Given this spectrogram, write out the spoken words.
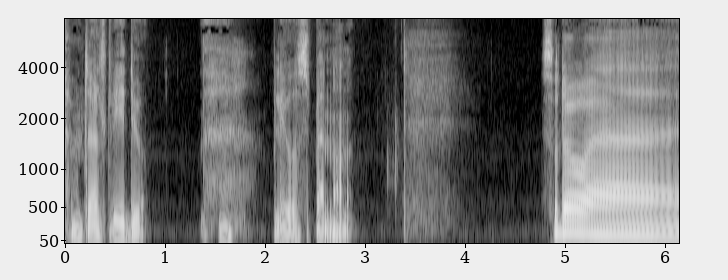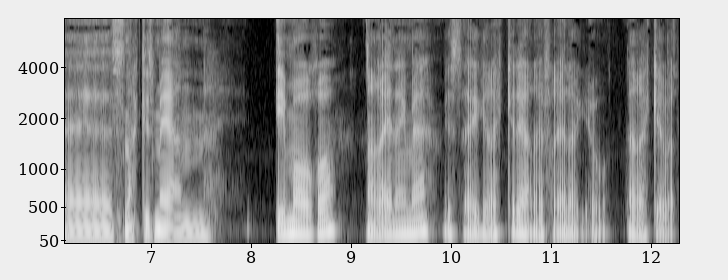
Eventuelt video. Det blir jo spennende. Så da eh, snakkes vi igjen i morgen, regner jeg med, hvis jeg rekker det. Ja, det er fredag. Jo, det rekker jeg vel.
